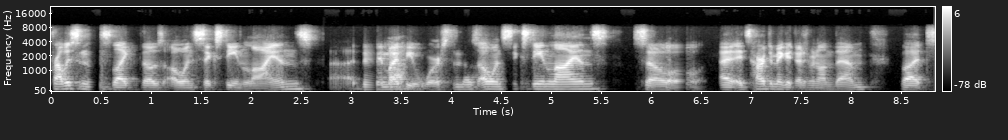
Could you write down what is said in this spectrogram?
probably since like those 0 and 16 Lions. Uh, they might be worse than those 0 and 16 Lions. So uh, it's hard to make a judgment on them. But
